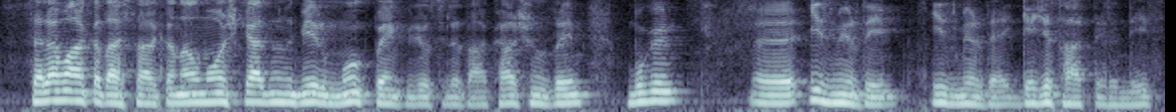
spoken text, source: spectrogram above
Selam arkadaşlar kanalıma hoş geldiniz. Bir mukbang videosuyla daha karşınızdayım. Bugün e, İzmir'deyim. İzmir'de gece saatlerindeyiz.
